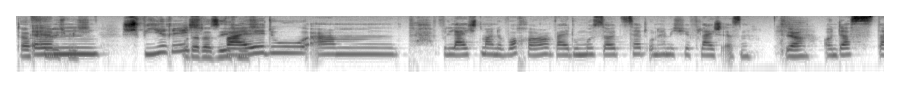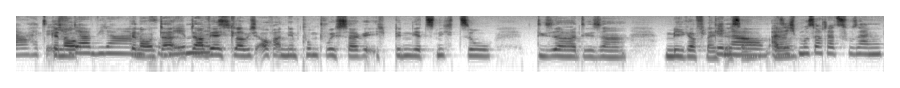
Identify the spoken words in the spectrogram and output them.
da fühle ich mich. Ähm, schwierig, Oder da sehe ich weil mich. du ähm, vielleicht mal eine Woche, weil du musst sollst halt unheimlich viel Fleisch essen. Ja. Und das, da hätte Genau, ich wieder wieder ein genau. Und da, da wäre ich, glaube ich, auch an dem Punkt, wo ich sage, ich bin jetzt nicht so dieser, dieser mega Fleischesser. Genau, also ja. ich muss auch dazu sagen,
